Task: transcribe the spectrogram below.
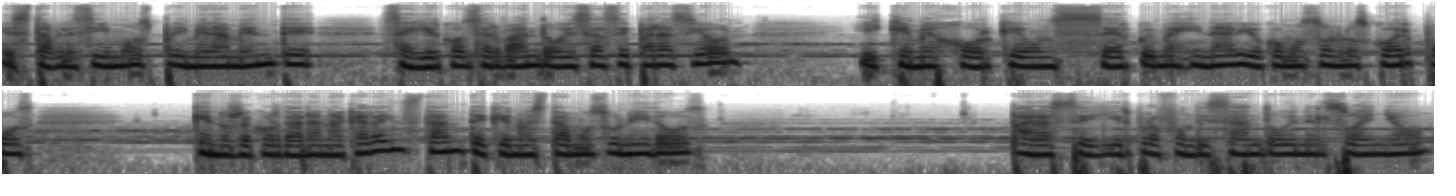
establecimos primeramente seguir conservando esa separación y qué mejor que un cerco imaginario como son los cuerpos que nos recordarán a cada instante que no estamos unidos para seguir profundizando en el sueño,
